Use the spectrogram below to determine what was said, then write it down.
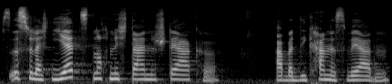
Es ist vielleicht jetzt noch nicht deine Stärke, aber die kann es werden.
